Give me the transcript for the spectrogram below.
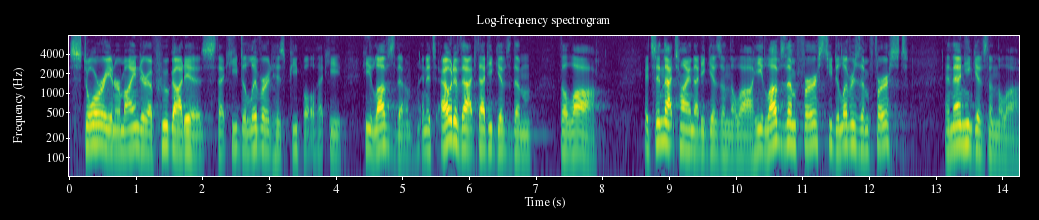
story and reminder of who God is, that He delivered His people, that He, he loves them. And it's out of that that He gives them the law. It's in that time that he gives them the law. He loves them first, he delivers them first, and then he gives them the law.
